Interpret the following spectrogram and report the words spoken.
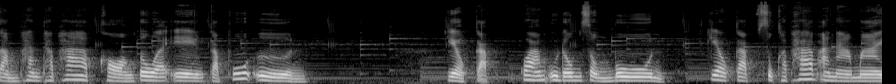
สัมพันธภาพของตัวเองกับผู้อื่น เกี่ยวกับความอุดมสมบูรณ์ เกี่ยวกับสุขภาพอนามัย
